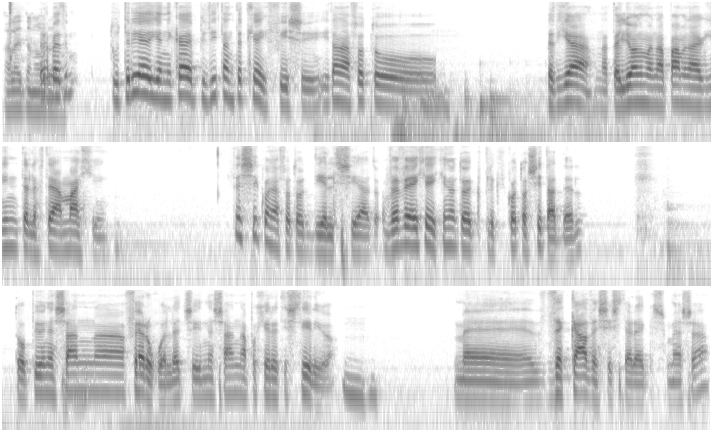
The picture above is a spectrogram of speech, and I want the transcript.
αλλά ήταν Ρε ωραίο. παιδί, μου, του 3 γενικά επειδή ήταν τέτοια η φύση, ήταν αυτό το... Παιδιά, να τελειώνουμε να πάμε να γίνει η τελευταία μάχη. Δεν σήκωνε αυτό το DLC. Βέβαια είχε εκείνο το εκπληκτικό το Citadel, το οποίο είναι σαν α, farewell, έτσι, είναι σαν αποχαιρετιστήριο. Μμ. με δεκάδες easter eggs μέσα.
